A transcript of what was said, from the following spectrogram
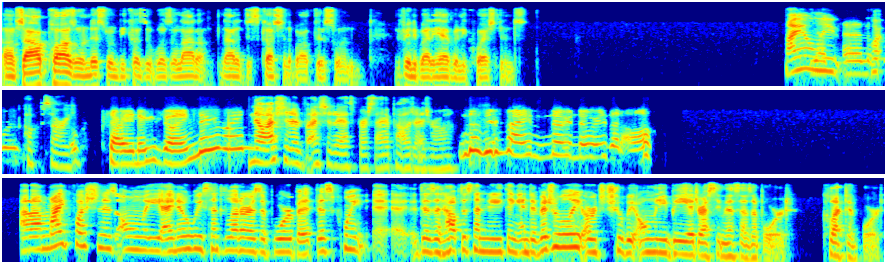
Um, so I'll pause on this one because it was a lot of lot of discussion about this one. If anybody have any questions, My only, and que- we're- oh, sorry. Oh, sorry, no, keep going. No, you're fine. No, I should have, I should have asked first. I apologize, Roa. No, you're fine. No, no worries at all. Uh, my question is only, I know we sent a letter as a board, but at this point, uh, does it help to send anything individually or should we only be addressing this as a board, collective board?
